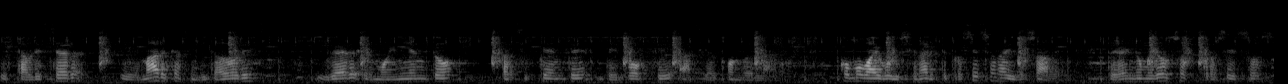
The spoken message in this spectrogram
establecer eh, marcas, indicadores y ver el movimiento persistente del bosque hacia el fondo del lago. ¿Cómo va a evolucionar este proceso? Nadie lo sabe, pero hay numerosos procesos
